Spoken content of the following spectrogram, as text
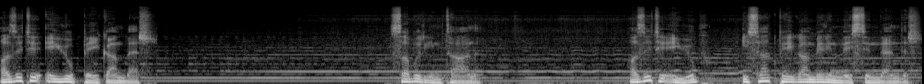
Hz. Eyüp Peygamber Sabır imtihanı Hz. Eyüp, İshak peygamberin neslindendir.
